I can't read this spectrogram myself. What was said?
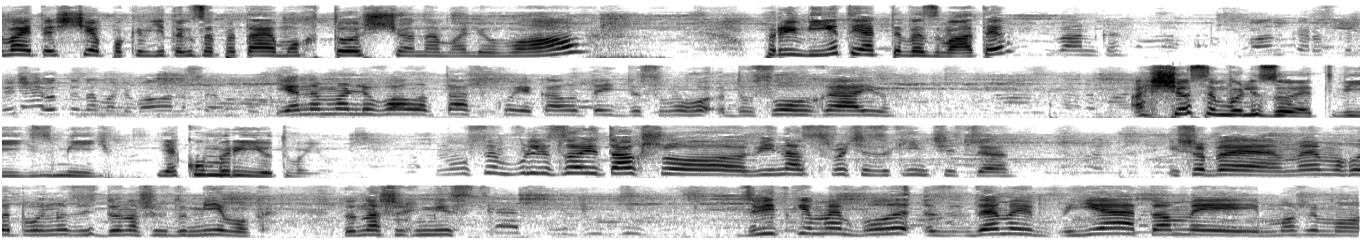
Давайте ще, поки в діток запитаємо, хто що намалював. Привіт, як тебе звати? Іванка. Іванка, розкажи, що ти намалювала на своєму Я намалювала пташку, яка летить до свого до свого краю. А що символізує твій змій? Яку мрію твою? Ну, символізує так, що війна швидше закінчиться. І щоб ми могли повернутися до наших домівок, до наших міст. Звідки ми були, де ми є, там ми можемо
